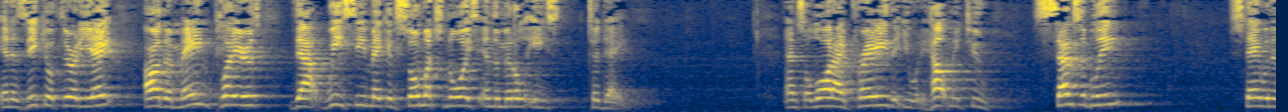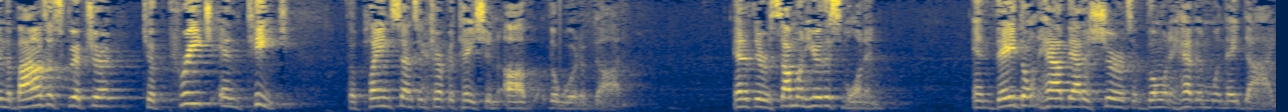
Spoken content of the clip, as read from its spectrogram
in Ezekiel 38 are the main players that we see making so much noise in the Middle East today. And so Lord, I pray that you would help me to sensibly stay within the bounds of scripture to preach and teach the plain sense interpretation of the Word of God. And if there is someone here this morning and they don't have that assurance of going to heaven when they die,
